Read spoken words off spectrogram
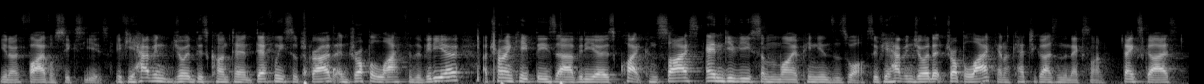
you know, five or six years. If you have enjoyed this content, definitely subscribe and drop a like for the video. I try and keep these uh, videos quite concise and give you some of my opinions as well. So if you have enjoyed it, drop a like and I'll catch you guys in the next one. Thanks guys.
